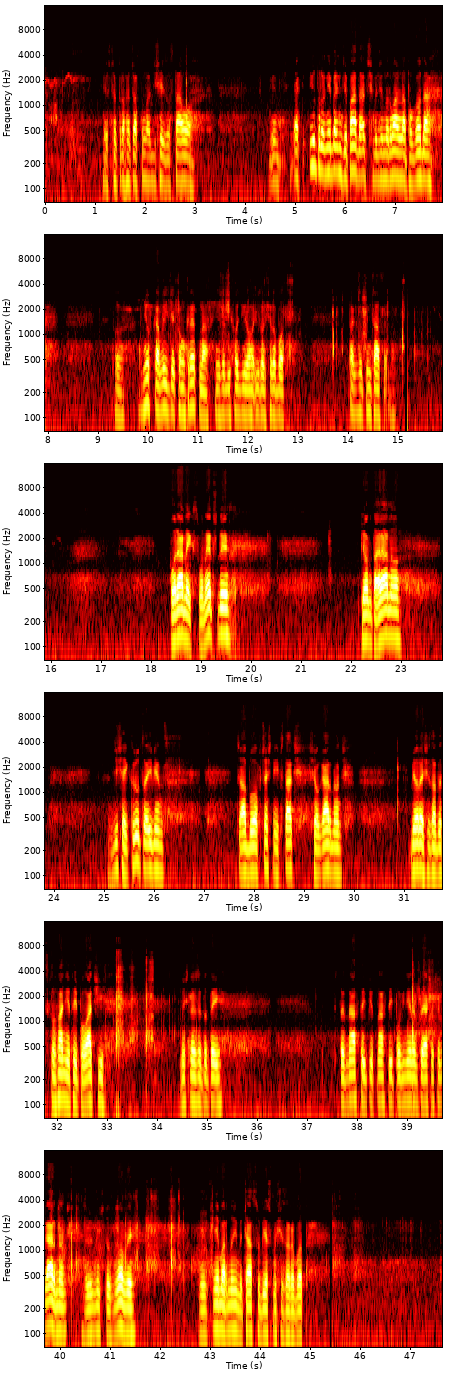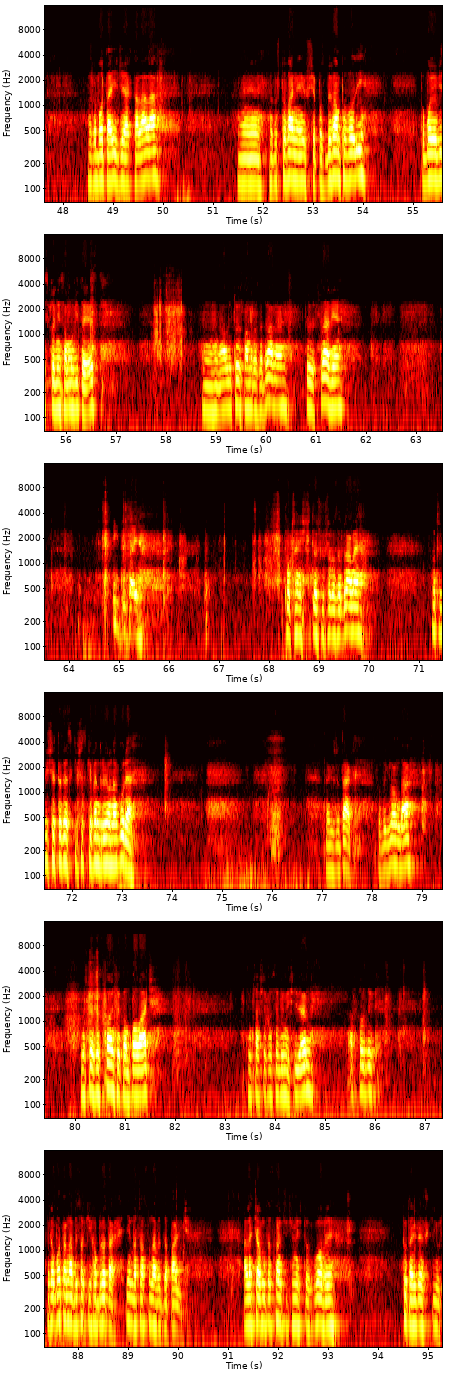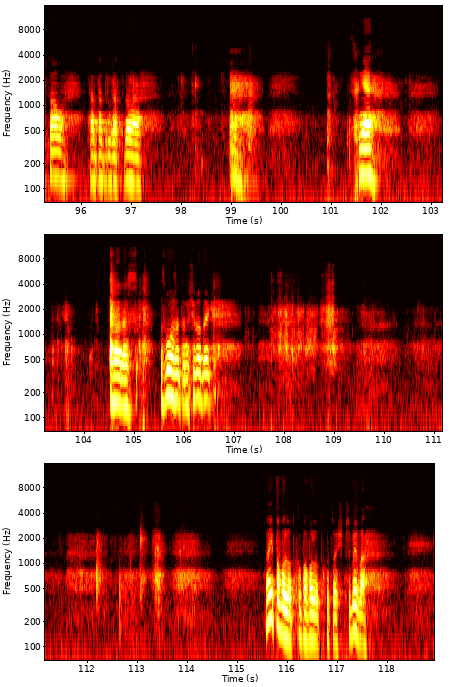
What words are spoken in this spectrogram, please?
Jeszcze trochę czasu na dzisiaj zostało. Więc jak jutro nie będzie padać, będzie normalna pogoda, to dniówka wyjdzie konkretna, jeżeli chodzi o ilość roboty. Także tymczasem. Poranek słoneczny. Piąta rano. Dzisiaj krócej, więc trzeba było wcześniej wstać, się ogarnąć. Biorę się za deskowanie tej połaci. Myślę, że do tej 14-15 powinienem to jakoś ogarnąć, żeby mieć to z głowy. Więc nie marnujmy czasu, bierzmy się za robotę. Robota idzie jak ta lala. E, Rusztowania już się pozbywam powoli. Pobojowisko niesamowite jest. E, Ale tu już mam rozebrane. Tu już prawie. I tutaj po części też już rozebrane. Oczywiście te deski wszystkie wędrują na górę. Także tak to wygląda. Myślę, że skończę tą połać. W tym czasie to sobie wymyśliłem. Aczkolwiek robota na wysokich obrotach. Nie ma czasu nawet zapalić. Ale chciałbym to skończyć i mieć to z głowy. Tutaj deski już są. Tamta druga strona schnie. Zaraz złożę ten środek. No i powolutku, powolutku coś przybywa.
